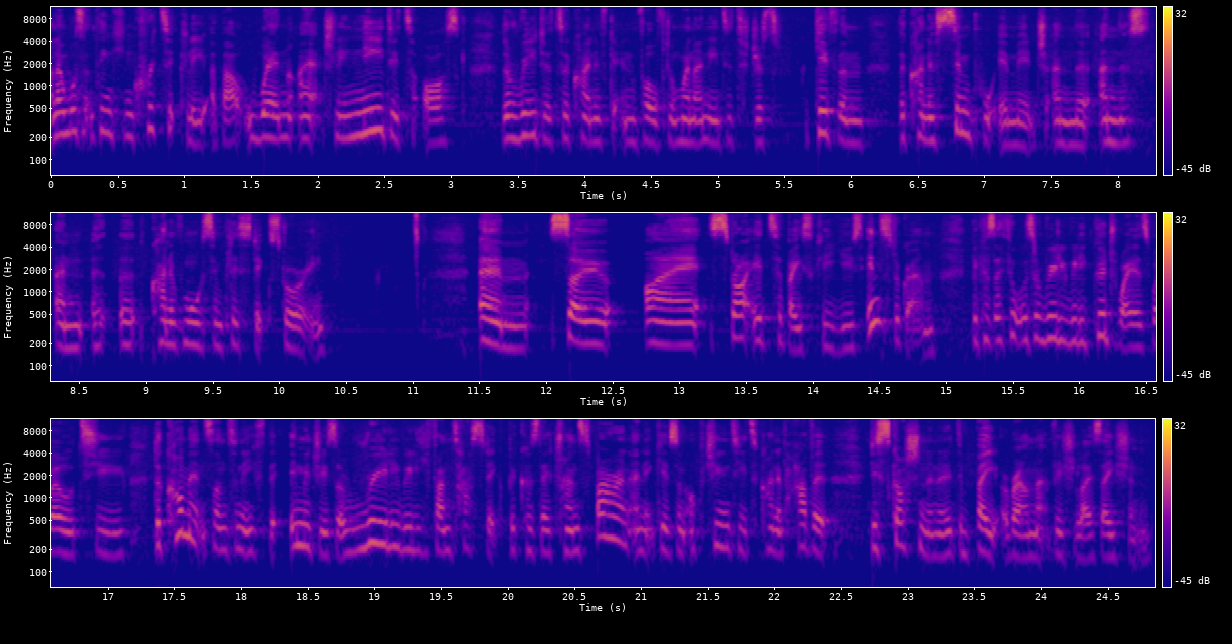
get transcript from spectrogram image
And I wasn't thinking critically about when I actually needed to ask the reader to kind of get involved and when I needed to just give them the kind of simple image and, the, and, the, and a, a kind of more simplistic story. Um, so I started to basically use Instagram because I thought it was a really, really good way as well to, the comments underneath the images are really, really fantastic because they're transparent and it gives an opportunity to kind of have a discussion and a debate around that visualization.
